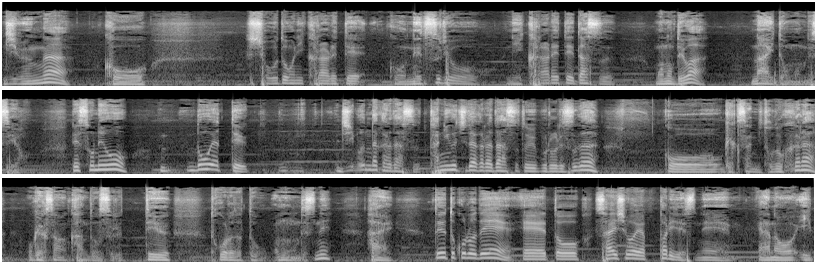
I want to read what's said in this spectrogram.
自分が、こう、衝動に駆られて、こう、熱量に駆られて出すものではないと思うんですよ。で、それを、どうやって自分だから出す、谷口だから出すというプロレスが、こう、お客さんに届くから、お客さんは感動するっていうところだと思うんですね。はい。というところで、えっ、ー、と、最初はやっぱりですね、あの、一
